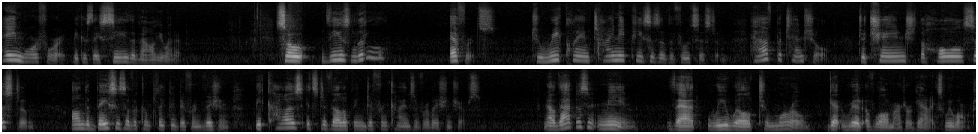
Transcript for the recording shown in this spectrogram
pay more for it because they see the value in it. So these little efforts to reclaim tiny pieces of the food system have potential to change the whole system on the basis of a completely different vision because it's developing different kinds of relationships. Now, that doesn't mean that we will tomorrow get rid of Walmart Organics. We won't.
